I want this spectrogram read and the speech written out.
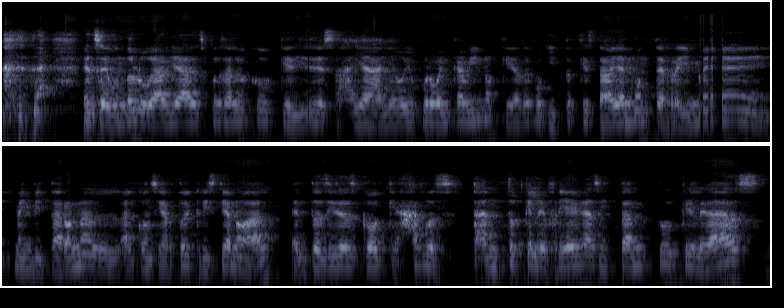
en segundo lugar ya después algo que dices, ah, ya, ya voy por buen camino, que hace poquito que estaba ya en Monterrey me, me invitaron al, al concierto de Cristian Odal, entonces dices como que, ah, pues tanto que le friegas y tanto que le das,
